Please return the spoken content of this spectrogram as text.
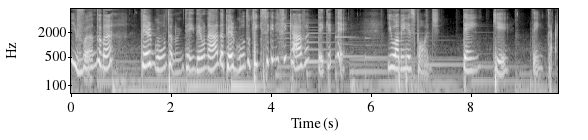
Ivando, né? Pergunta, não entendeu nada, pergunta o que, que significava TQT. E o homem responde: tem que tentar.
